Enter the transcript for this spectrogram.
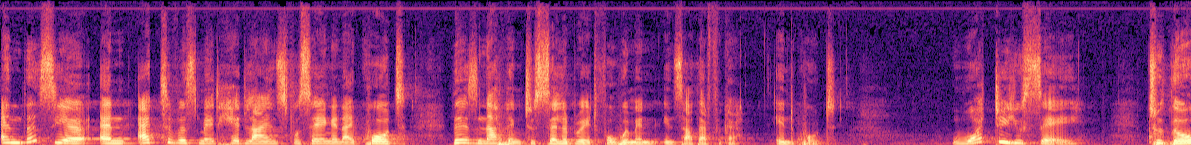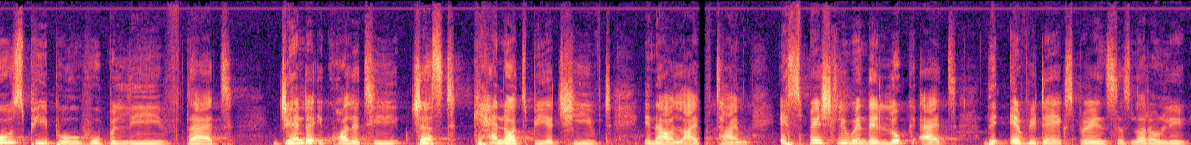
And this year, an activist made headlines for saying, and I quote, there's nothing to celebrate for women in South Africa, end quote. What do you say to those people who believe that gender equality just cannot be achieved in our lifetime, especially when they look at the everyday experiences, not only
